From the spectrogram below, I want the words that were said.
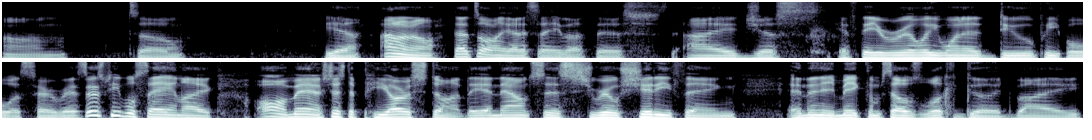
Um. So, yeah, I don't know. That's all I got to say about this. I just, if they really want to do people a service, there's people saying, like, oh man, it's just a PR stunt. They announce this real shitty thing and then they make themselves look good by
